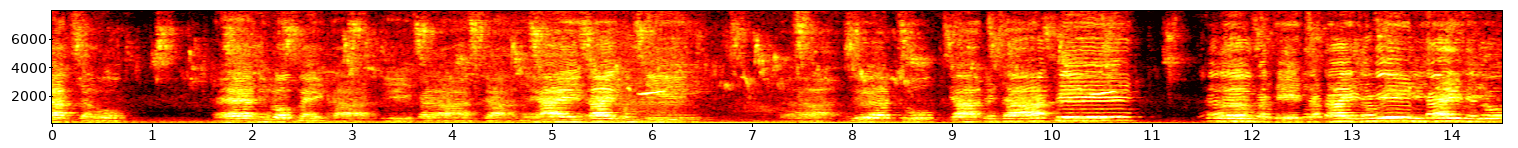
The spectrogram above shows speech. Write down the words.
รักสงบแต่ถึงลบไม่ขาดอีกกราษจะไม่ให้ใช้คงทีเลือดถูกจะเป็นชาติ ดีถ้าเริ่มกเทศจะไทยจะวิถีไทยจะอยู่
